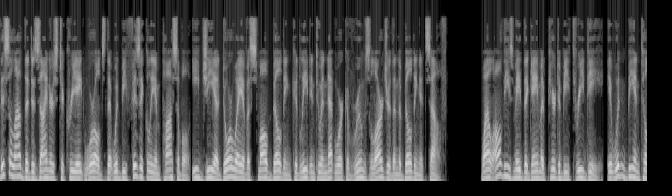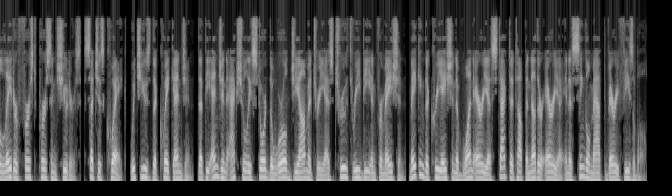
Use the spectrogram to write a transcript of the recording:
This allowed the designers to create worlds that would be physically impossible e.g. a doorway of a small building could lead into a network of rooms larger than the building itself. While all these made the game appear to be 3D, it wouldn't be until later first-person shooters, such as Quake, which used the Quake engine, that the engine actually stored the world geometry as true 3D information, making the creation of one area stacked atop another area in a single map very feasible.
